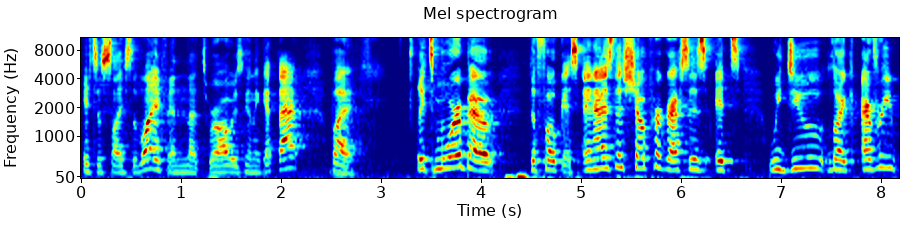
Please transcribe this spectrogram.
it's a slice of life and that's we're always going to get that but mm-hmm. it's more about the focus. And as the show progresses it's we do like every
